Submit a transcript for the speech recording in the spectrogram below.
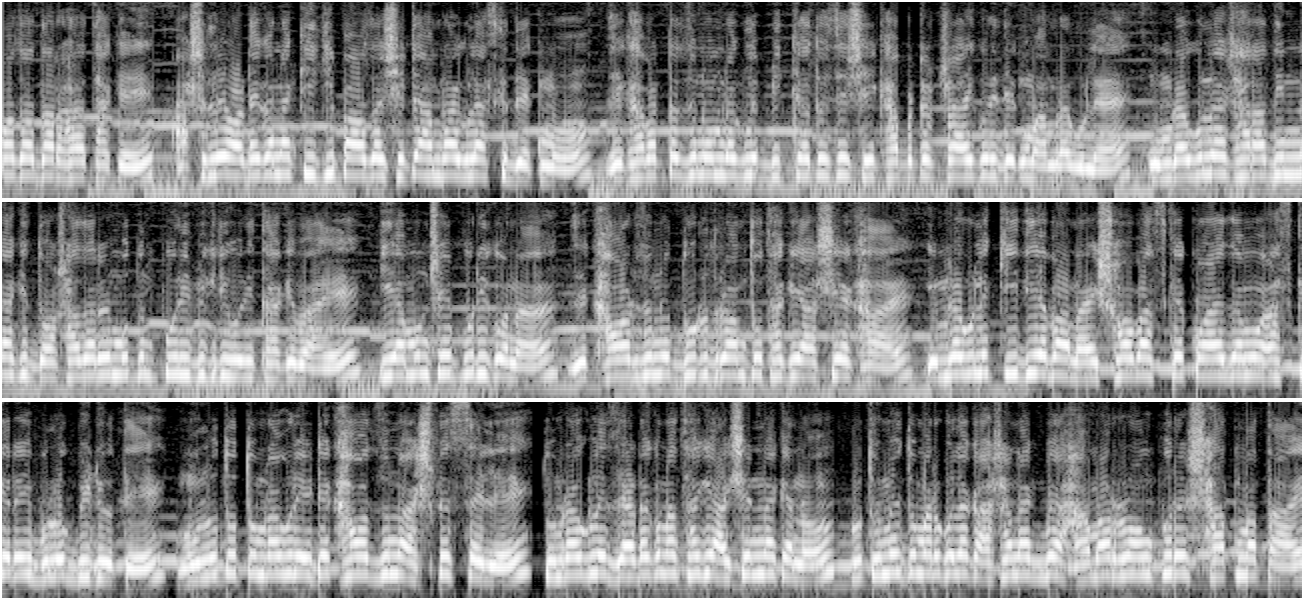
মজাদার হয়ে থাকে, আসলে অটেকোনা কি কি পাওয়া যায় সেটা আমরা আজকে দেখব। যে খাবারটার জন্য আমরা বিখ্যাত হয়েছে, সেই খাবারটা ট্রাই করে দেখব আমরা গুলো উমরা গুলো সারাদিন নাকি দশ হাজারের মতন পুরি বিক্রি করে থাকে বাহে। কি এমন সেই পুরি কোনা যে খাওয়ার জন্য দূর দূরান্ত থাকে আসিয়া খায়। ইমরা গুলো কি দিয়ে বানায়, সব আজকে কয় যেমন আজকের এই ব্লগ ভিডিওতে। মূলত তোমরা গুলো এটা খাওয়ার জন্য আসবে চাইলে। তোমরা গুলো যেটা কোনা থাকে আসেন না কেন? প্রথমে তোমারগুলো আশা রাখবে, হামার রংপুরের সাত মাথায়।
